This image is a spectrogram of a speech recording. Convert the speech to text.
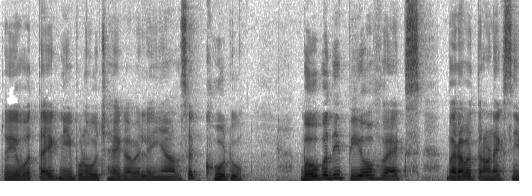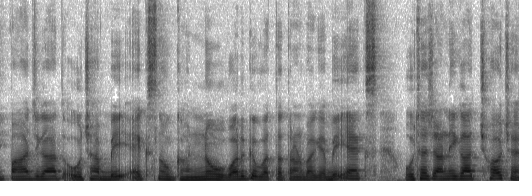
તો એ વત્તા એક નહીં, પણ ઓછા એક આવે. એટલે અહીંયા આવશે ખોટું. બહુપદી પી ઓફ એક્સ બરાબર ત્રણ એક્સની પાંચ ઘાત ઓછા બે એક્સનો ઘનનો વર્ગ વત્તા ત્રણ ભાગ્યા બે એક્સ ઓછા ચારની ઘાત છ છે.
